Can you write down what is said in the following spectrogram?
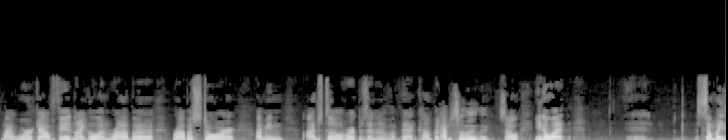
my work outfit and I go and rob a rob a store, I mean I'm still a representative of that company. Absolutely. So you know what? Somebody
